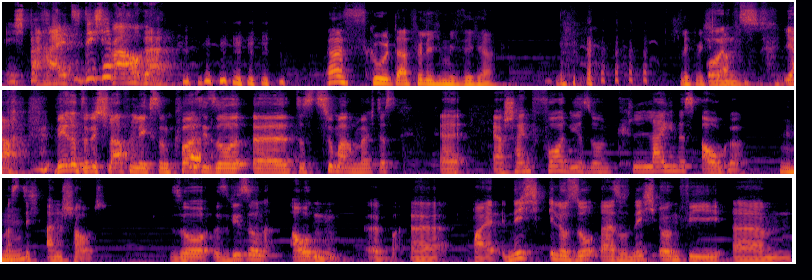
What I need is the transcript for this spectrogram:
Ich behalte dich im Auge. Das ist gut, da fühle ich mich sicher. Ich leg mich schlafen. Und ja, während du dich schlafen legst und quasi so äh, das zumachen möchtest, äh, erscheint vor dir so ein kleines Auge, Mhm. was dich anschaut. So wie so ein Augen. Äh, äh, bei, nicht illusor, also nicht irgendwie ähm,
